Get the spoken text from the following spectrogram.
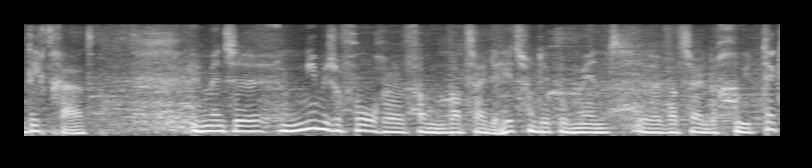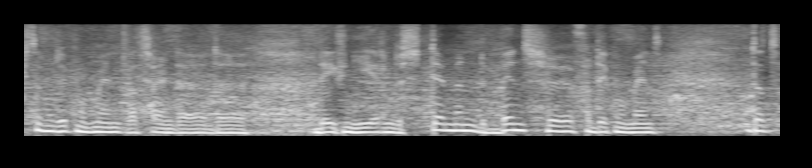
dicht gaat. En mensen niet meer zo volgen van wat zijn de hits van dit moment, eh, wat zijn de goede teksten van dit moment, wat zijn de, de definiërende stemmen, de bands eh, van dit moment. Dat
